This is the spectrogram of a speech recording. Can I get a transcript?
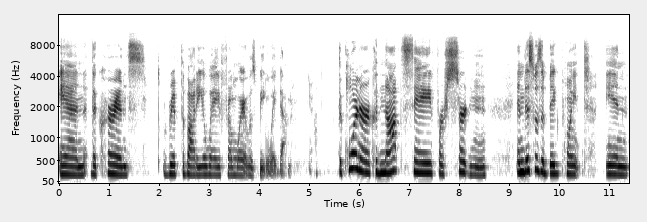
and the currents ripped the body away from where it was being weighed down Yeah. the coroner could not say for certain and this was a big point in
